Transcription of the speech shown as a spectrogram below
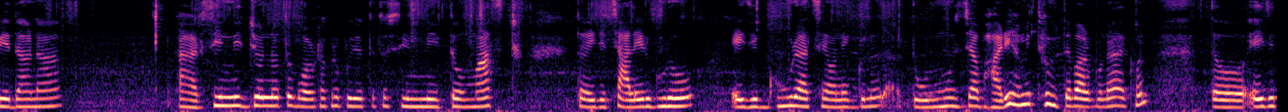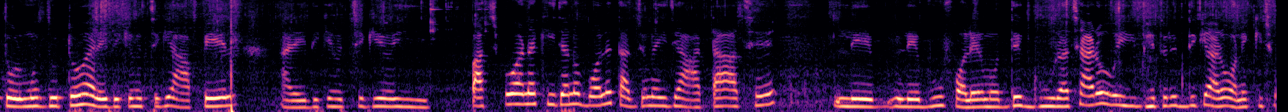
বেদানা, আর সিন্নির জন্য তো বড় ঠাকুর পুজোতে তো সিন্নি তো মাস্ট তো এই যে চালের গুঁড়ো, এই যে গুড় আছে অনেকগুলো, তরমুজ যা ভারী আমি তুলতে পারব না এখন। তো এই যে তরমুজ দুটো, আর এইদিকে হচ্ছে গিয়ে আপেল, আর এইদিকে হচ্ছে গিয়ে ওই পাঁচপোয়া না কি যেন বলে, তার জন্য এই যে আটা আছে, লেবু ফলের মধ্যে গুড় আছে আরও ওই ভেতরের দিকে আরও অনেক কিছু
